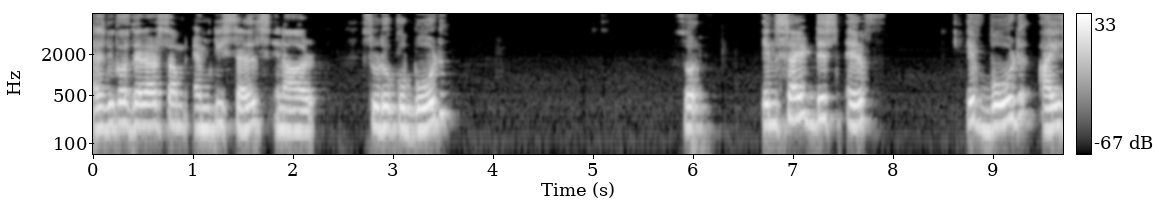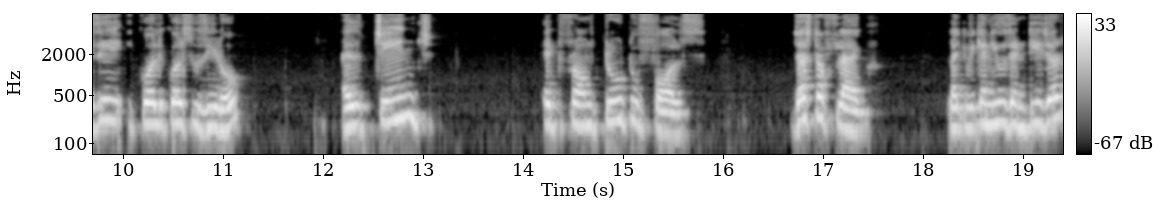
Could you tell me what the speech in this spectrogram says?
as because there are some empty cells in our Sudoku board. So inside this if, if board ij equal equals to 0, I'll change it from true to false. Just a flag. Like we can use integer.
